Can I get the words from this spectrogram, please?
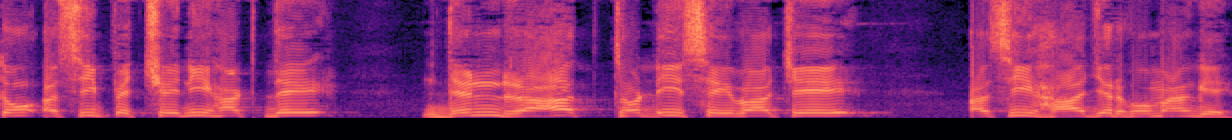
ਤੋਂ ਅਸੀਂ ਪਿੱਛੇ ਨਹੀਂ ਹਟਦੇ। ਦਿਨ ਰਾਤ ਤੁਹਾਡੀ ਸੇਵਾ 'ਚ ਅਸੀਂ ਹਾਜ਼ਰ ਹੋਵਾਂਗੇ।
